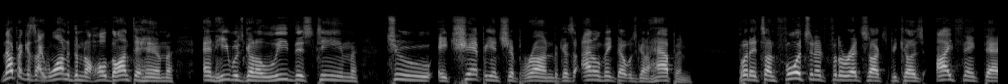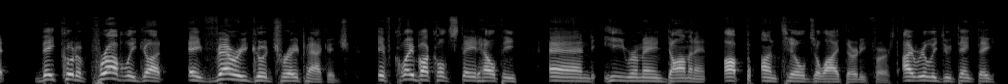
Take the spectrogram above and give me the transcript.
not because I wanted them to hold on to him and he was going to lead this team to a championship run, because I don't think that was going to happen. But it's unfortunate for the Red Sox because I think that they could have probably got a very good trade package if Clay Buchholz stayed healthy and he remained dominant up until July 31st. I really do think they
